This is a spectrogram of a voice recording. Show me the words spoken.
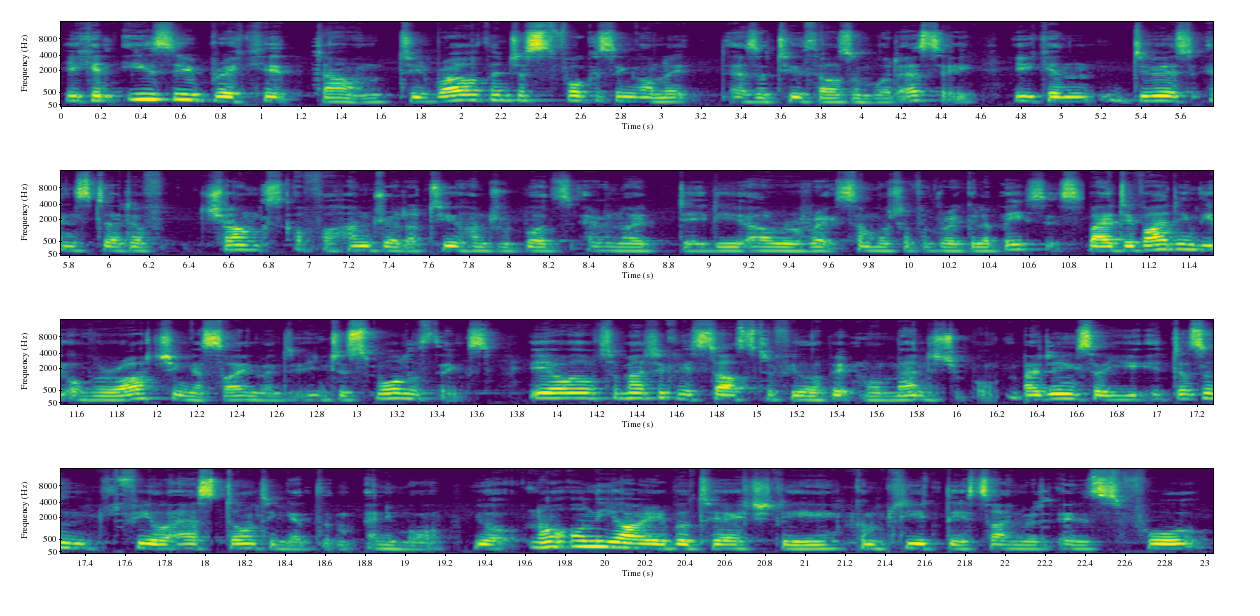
you can easily break it down to rather than just focusing on it as a 2000 word essay, you can do it instead of chunks of 100 or 200 words every night daily or somewhat of a regular basis. By dividing the overarching assignment into smaller things, it automatically starts to feel a bit more manageable. By doing so, you, it doesn't feel as daunting at them anymore you not only are able to actually complete the assignment in its full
